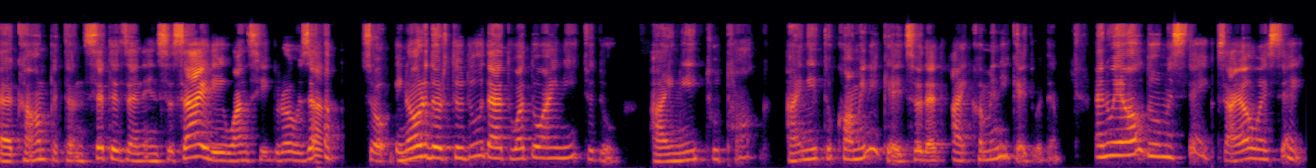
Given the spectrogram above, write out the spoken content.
a competent citizen in society once he grows up. So, in order to do that, what do I need to do? I need to talk. I need to communicate so that I communicate with them. And we all do mistakes. I always say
